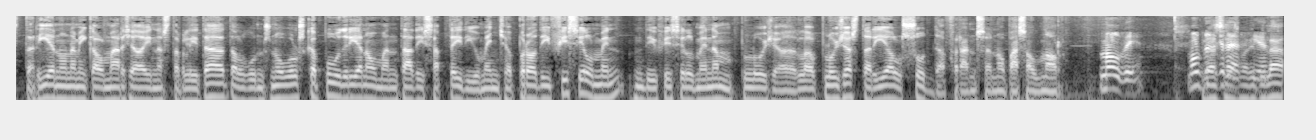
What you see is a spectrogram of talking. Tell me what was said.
estarien una mica al marge de la inestabilitat, alguns núvols que podrien augmentar dissabte i diumenge, però difícilment, difícilment amb pluja. La pluja estaria al sud de França, no passa al nord. Molt bé. Moltes Gràcies, gràcies. Maria Pilar.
